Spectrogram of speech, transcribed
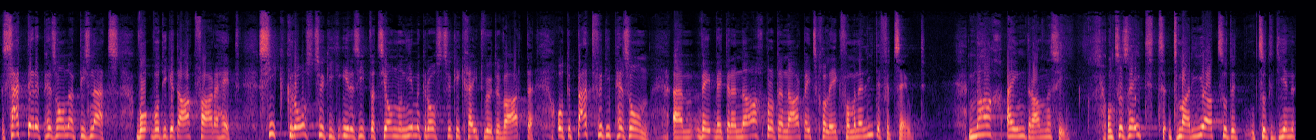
Sag dieser Person etwas Nettes, wo, wo die Gedanken gefahren hat. Sei grosszügig in einer Situation, wo niemand Grosszügigkeit würde erwarten. Oder bet für die Person, ähm, wenn, wenn dir ein Nachbar oder ein Arbeitskollege von einem Leiden erzählt. Nach einem dran sein. Und so sagt die Maria zu den, zu den Dienern,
